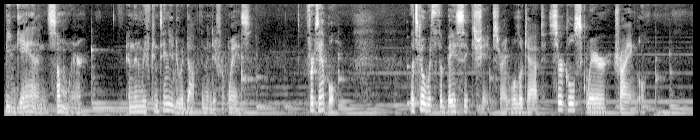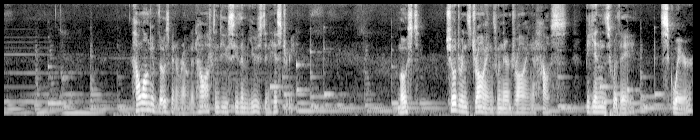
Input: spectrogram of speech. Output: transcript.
began somewhere, and then we've continued to adopt them in different ways. For example, Let's go with the basic shapes, right? We'll look at circle, square, triangle. How long have those been around and how often do you see them used in history? Most children's drawings when they're drawing a house begins with a square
